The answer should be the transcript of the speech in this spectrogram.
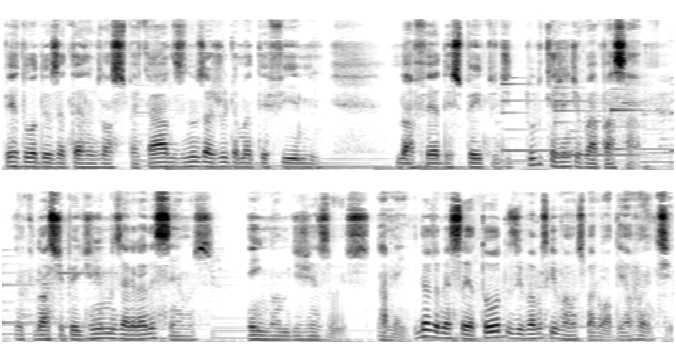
Perdoa, Deus eterno, os nossos pecados e nos ajude a manter firme na fé a respeito de tudo que a gente vai passar. É o que nós te pedimos e agradecemos. Em nome de Jesus. Amém. Deus abençoe a todos e vamos que vamos para o alto e avante.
